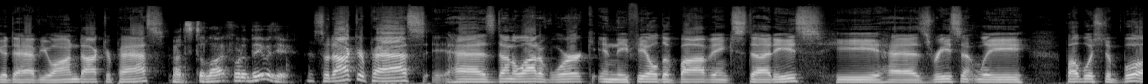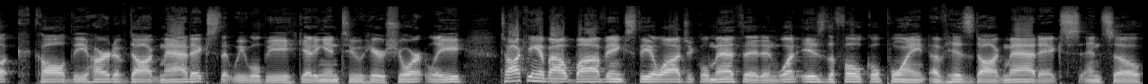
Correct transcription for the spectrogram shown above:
Good to have you on, Dr. Pass. It's delightful to be with you. So, Dr. Pass has done a lot of work in the field of Bavinck studies. He has recently published a book called The Heart of Dogmatics that we will be getting into here shortly, talking about Bavinck's theological method and what is the focal point of his dogmatics. And so,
